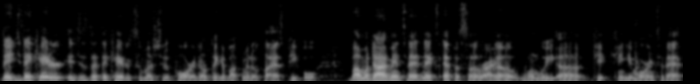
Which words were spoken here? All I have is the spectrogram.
They they cater. It's just that they cater too much to the poor and don't think about the middle class people. But I'm gonna dive into that next episode Right. though when we uh get, can get more into that.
